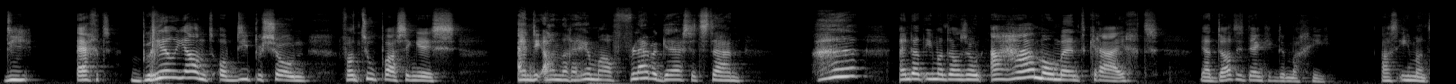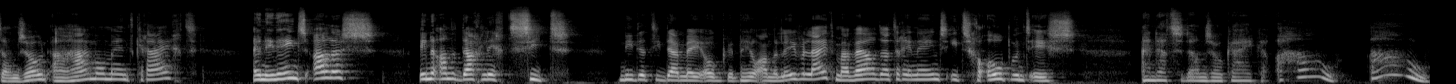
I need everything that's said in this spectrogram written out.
die echt briljant op die persoon van toepassing is. En die anderen helemaal flabbergasted staan. Huh? En dat iemand dan zo'n aha-moment krijgt. Ja, dat is denk ik de magie. Als iemand dan zo'n aha-moment krijgt en ineens alles in een ander daglicht ziet. Niet dat hij daarmee ook een heel ander leven leidt, maar wel dat er ineens iets geopend is. En dat ze dan zo kijken: oh, oh,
